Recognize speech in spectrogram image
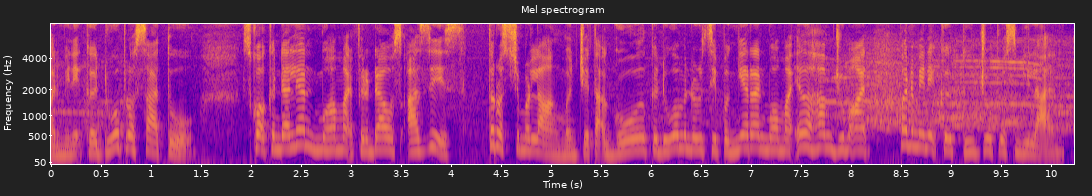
pada minit ke-21. Skuad kendalian Muhammad Firdaus Aziz terus cemerlang mencetak gol kedua menerusi pengiran Muhammad Ilham Jumaat pada minit ke-79.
